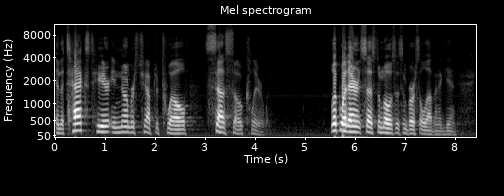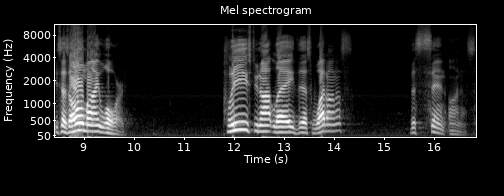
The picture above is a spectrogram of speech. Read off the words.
and the text here in Numbers chapter 12 says so clearly. Look what Aaron says to Moses in verse 11 again. He says, Oh, my Lord, please do not lay this what on us? This sin on us,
